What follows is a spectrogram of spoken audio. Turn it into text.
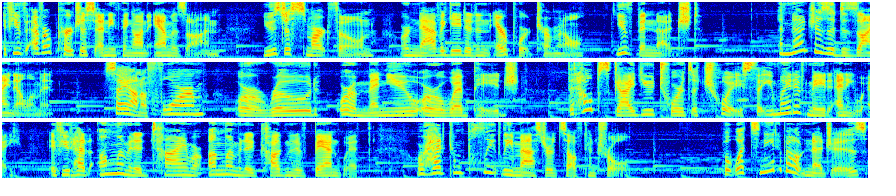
If you've ever purchased anything on Amazon, used a smartphone, or navigated an airport terminal, you've been nudged. A nudge is a design element, say on a form, or a road, or a menu, or a web page, that helps guide you towards a choice that you might have made anyway if you'd had unlimited time or unlimited cognitive bandwidth, or had completely mastered self control. But what's neat about nudges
